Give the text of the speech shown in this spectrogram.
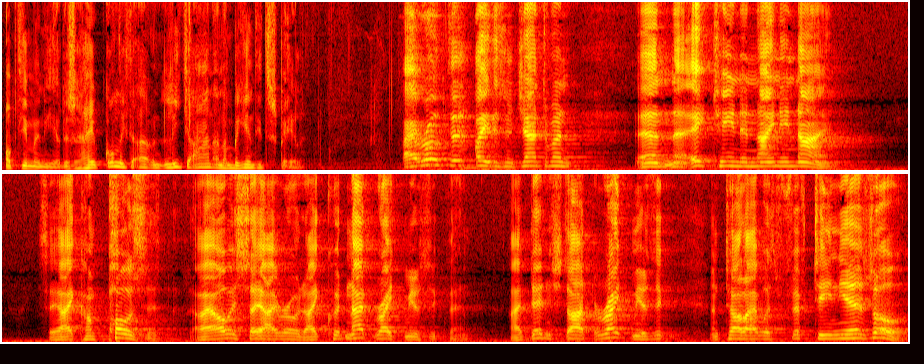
Op die manier. Dus hij kondigt een liedje aan en dan begint hij te spelen. I wrote this, ladies and gentlemen, in uh, 1899. See, I composed it. I always say I wrote. it. I could not write music then. I didn't start to write music until I was 15 years old.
